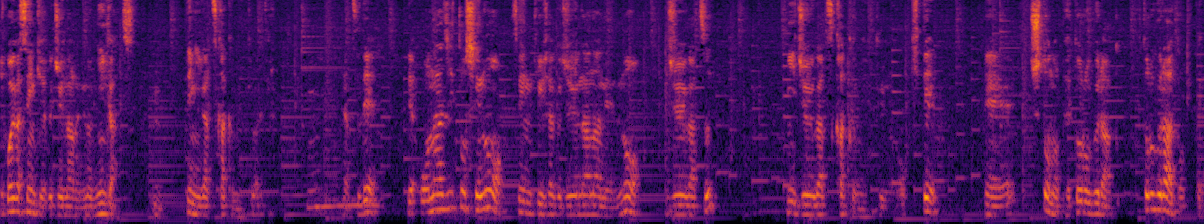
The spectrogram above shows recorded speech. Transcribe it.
でこれが1917年の2月。うん。で、2月革命って言われてるうんやつで、で、同じ年の1917年の10月に10月革命というのが起きて、えー首都のペトログラート。ペトログラートってね、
